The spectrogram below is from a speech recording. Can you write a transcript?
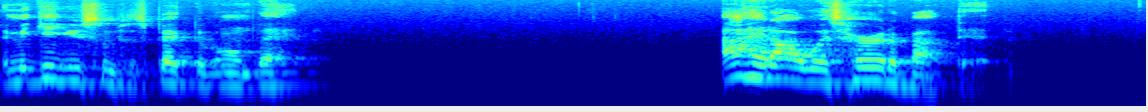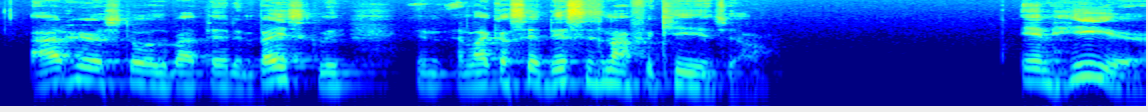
let me give you some perspective on that. I had always heard about that. I'd heard stories about that, and basically, and, and like I said, this is not for kids, y'all. In here,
